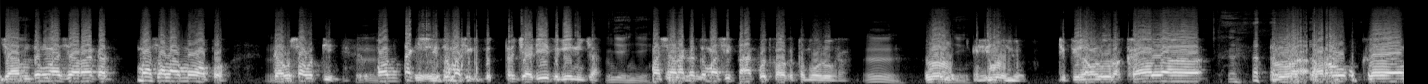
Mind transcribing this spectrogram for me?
jantung masyarakat. Masalahmu apa? Gak usah wedi. Konteks itu masih terjadi begini, Cak. Masyarakat itu masih takut kalau ketemu lurah. Hmm. Hmm, iya. Dibilang lurah galak, lurah arogan,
